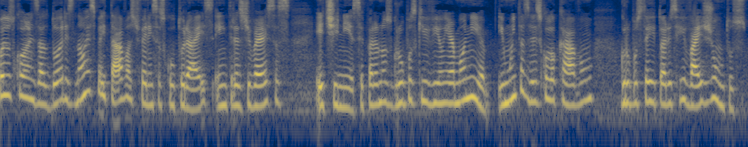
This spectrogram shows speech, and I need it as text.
pois os colonizadores não respeitavam as diferenças culturais entre as diversas etnias, separando os grupos que viviam em harmonia e muitas vezes colocavam grupos territórios rivais juntos.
